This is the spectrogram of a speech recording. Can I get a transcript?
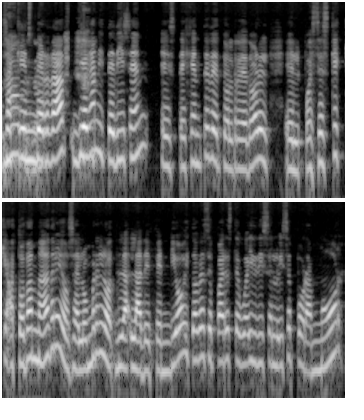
O sea, que pues en verdad llegan y te dicen, este, gente de tu alrededor, el, el pues es que, a toda madre, o sea, el hombre la, la, defendió y todavía se para este güey y dice, lo hice por amor,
